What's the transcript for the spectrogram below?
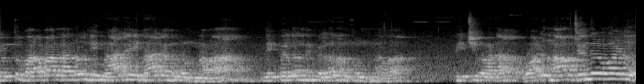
చెప్తూ బాబా అన్నారు నీ భార్య నీ భార్య అనుకుంటున్నావా? నీ పిల్లలు నీ పిల్లలు అనుకుంటున్నావా? పిచ్చివాడా? వాడు నాకు చెందిన వాళ్ళు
